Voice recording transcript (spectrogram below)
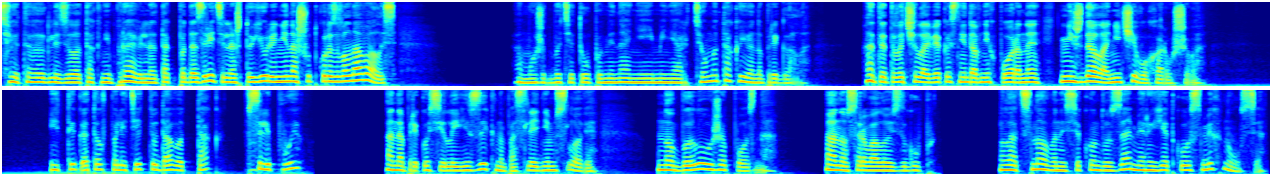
все это выглядело так неправильно, так подозрительно, что Юля не на шутку разволновалась. А может быть, это упоминание имени Артема так ее напрягало? От этого человека с недавних пор она не ждала ничего хорошего. «И ты готов полететь туда вот так, вслепую?» Она прикусила язык на последнем слове, но было уже поздно. Оно сорвалось с губ. Влад снова на секунду замер и едко усмехнулся,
